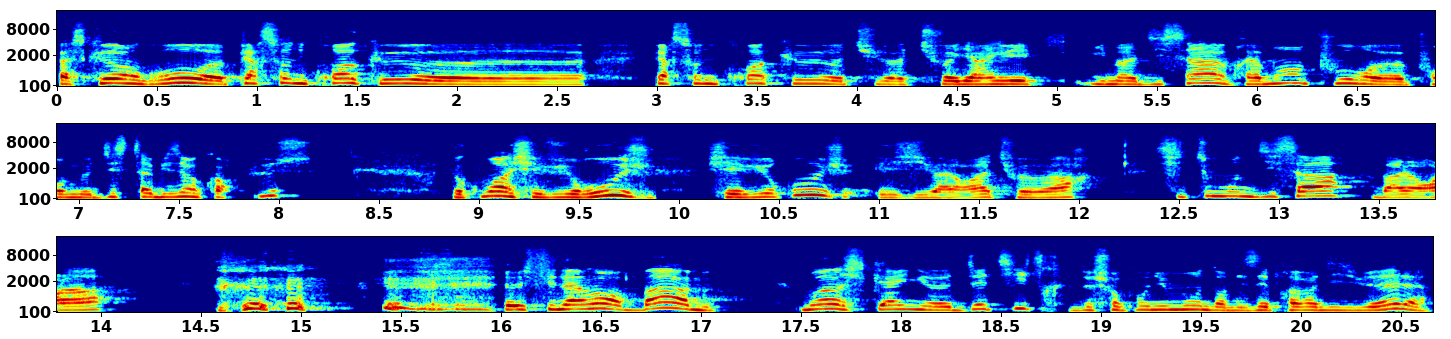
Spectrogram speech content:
parce que en gros euh, personne croit que euh, personne croit que tu vas y arriver. Il m'a dit ça vraiment pour euh, pour me déstabiliser encore plus. Donc moi j'ai vu rouge, j'ai vu rouge et j'ai dit alors là tu vas voir si tout le monde dit ça, bah alors là et finalement bam moi, je gagne euh, deux titres de champion du monde dans des épreuves individuelles.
